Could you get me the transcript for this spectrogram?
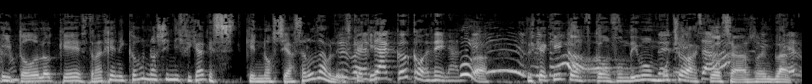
Y todo lo que es transgénico no significa que, que no sea saludable. Es que aquí, es que aquí confundimos mucho las cosas. En plan,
